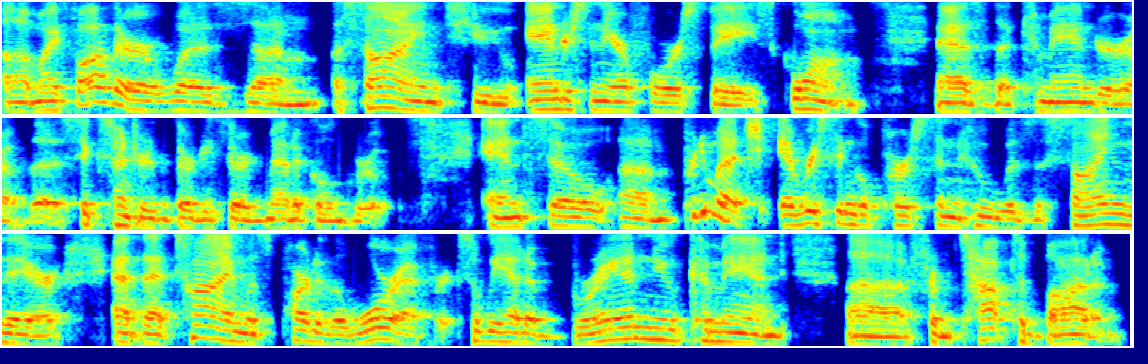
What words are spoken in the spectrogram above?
uh, my father was um, assigned to Andersen Air Force Base, Guam, as the commander of the 633rd Medical Group. And so, um, pretty much every single person who was assigned there at that time was part of the war effort. So, we had a brand new command uh, from top to bottom.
